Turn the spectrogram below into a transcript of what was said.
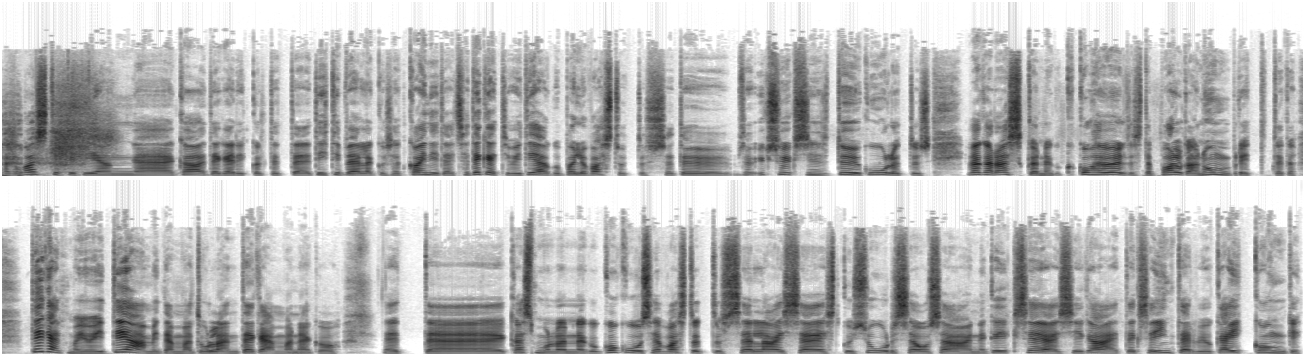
aga vastupidi on äh, ka tegelikult, et äh, tihtipeale, kui sa oled kandidaat, sa tegelikult ju ei tea, kui palju vastutust see töö, ükskõik siis töökuulutus, väga raske on nagu kohe öelda seda palganumbrit, et aga tegelikult ma ju ei tea, mida ma tulen tegema nagu. et äh, kas mul on nagu kogu see vastutus selle asja eest, kui suur see osa on ja kõik see asi ka, et eks see intervjuu käik on ongi,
